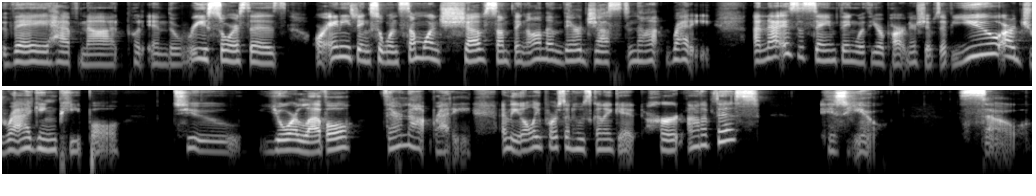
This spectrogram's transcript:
They have not put in the resources or anything. So when someone shoves something on them, they're just not ready. And that is the same thing with your partnerships. If you are dragging people to your level, they're not ready. And the only person who's going to get hurt out of this is you. So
